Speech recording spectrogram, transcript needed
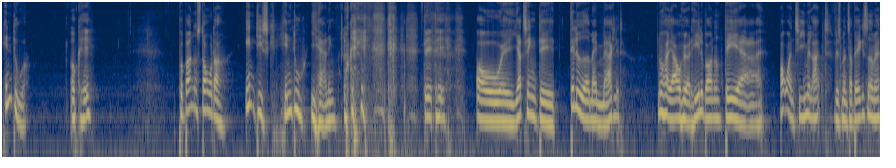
hinduer. Okay. På båndet står der indisk hindu i Herning. Okay. det, det. Og øh, jeg tænkte, det lyder mig mærkeligt. Nu har jeg jo hørt hele båndet. Det er over en time langt, hvis man tager begge sider med.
